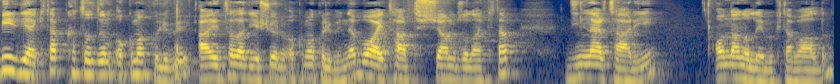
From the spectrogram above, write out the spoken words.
Bir diğer kitap katıldığım okuma kulübü, Ayrıntılar Yaşıyorum okuma kulübünde bu ay tartışacağımız olan kitap Dinler Tarihi. Ondan dolayı bu kitabı aldım.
